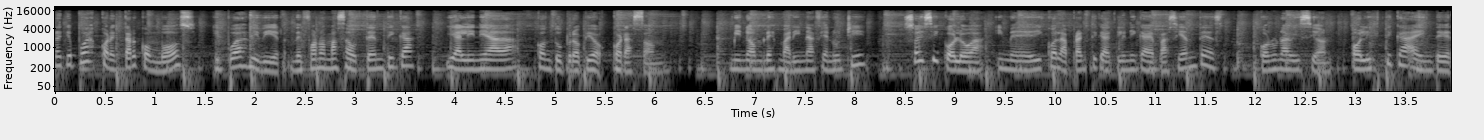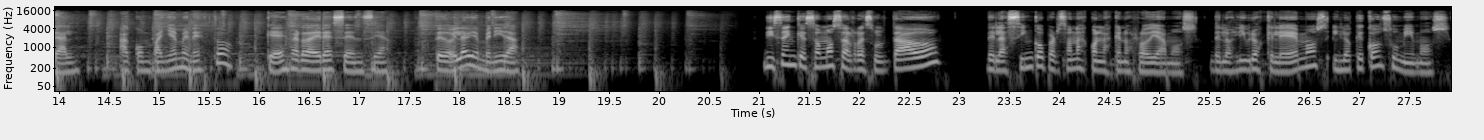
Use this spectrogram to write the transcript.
para que puedas conectar con vos y puedas vivir de forma más auténtica y alineada con tu propio corazón. Mi nombre es Marina Fianucci, soy psicóloga y me dedico a la práctica clínica de pacientes con una visión holística e integral. Acompáñame en esto, que es verdadera esencia. Te doy la bienvenida. Dicen que somos el resultado de las cinco personas con las que nos rodeamos, de los libros que leemos y lo que consumimos.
